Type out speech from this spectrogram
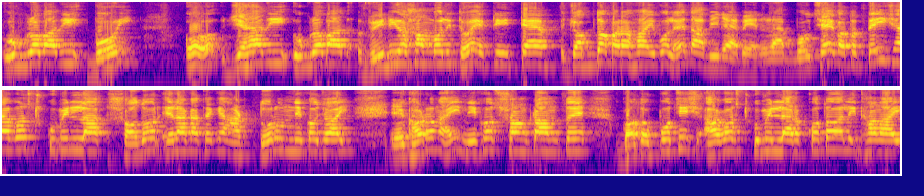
উগ্রবাদী বই ও জেহাদি উগ্রবাদ ভিডিও সম্বলিত একটি ট্যাব জব্দ করা হয় বলে দাবি র্যাবের। র্যাব বলছে, গত তেইশ আগস্ট কুমিল্লা সদর এলাকা থেকে আট তরুণ নিখোঁজ হয়। এ ঘটনায় নিখোঁজ সংক্রান্তে গত পঁচিশ আগস্ট কুমিল্লার কোতোয়ালি থানায়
